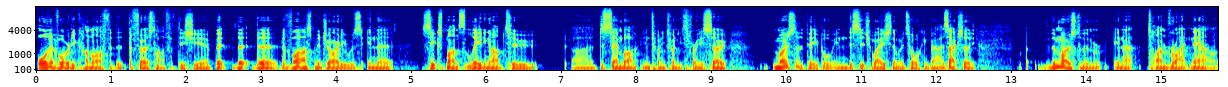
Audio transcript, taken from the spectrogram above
or they've already come off the, the first half of this year. But the, the the vast majority was in the six months leading up to uh, December in 2023 so most of the people in this situation that we're talking about is actually the most of them in that time right now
